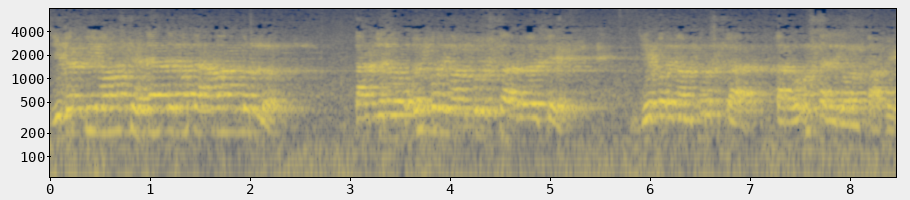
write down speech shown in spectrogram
যে ব্যক্তি মানুষকে হেদায়তের মধ্যে আহ্বান করল তার জন্য ওই পরিমাণ পুরস্কার রয়েছে যে পরিমাণ পুরস্কার তার অনুসারীগণ পাবে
